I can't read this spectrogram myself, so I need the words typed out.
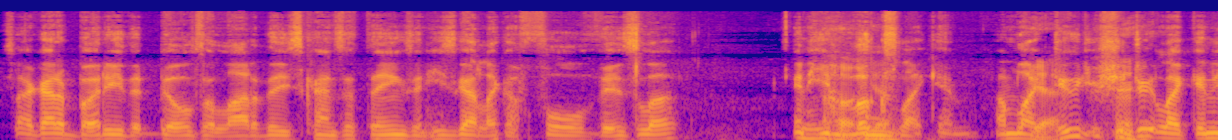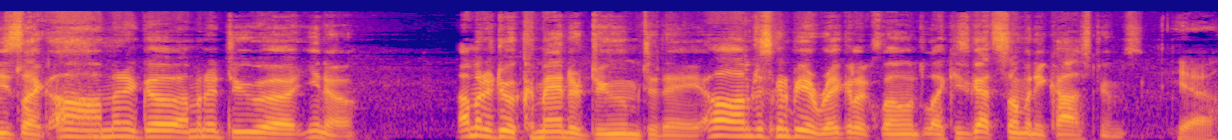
So I got a buddy that builds a lot of these kinds of things, and he's got like a full Vizsla, and he Oh, looks yeah. like him. I'm like, Yeah. dude, you should do it. like, and he's like, oh, I'm gonna go, I'm gonna do a, you know, I'm gonna do a Commander Doom today. Oh, I'm just gonna be a regular clone. Like he's got so many costumes. Yeah,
